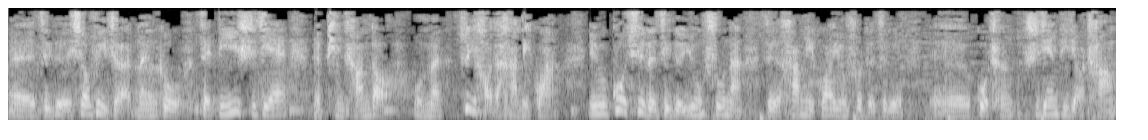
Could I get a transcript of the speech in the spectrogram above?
呃这个消费者能够在第一时间呃品尝到我们最好的哈密瓜。因为过去的这个运输呢，这个哈密瓜运输的这个呃过程时间比较长，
